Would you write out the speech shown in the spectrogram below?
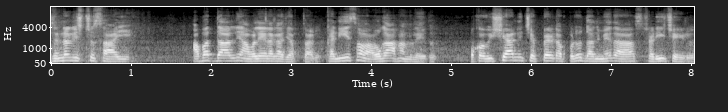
జర్నలిస్టు సాయి అబద్ధాల్ని అవలేలగా చెప్తాడు. కనీసం అవగాహన లేదు. ఒక విషయాన్ని చెప్పేటప్పుడు దాని మీద స్టడీ చేయడు.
